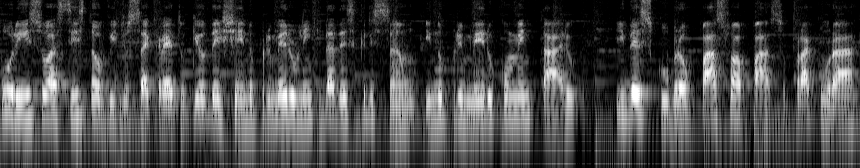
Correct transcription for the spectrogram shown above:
Por isso, assista ao vídeo secreto que eu deixei no primeiro link da descrição e no primeiro comentário e descubra o passo a passo para curar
